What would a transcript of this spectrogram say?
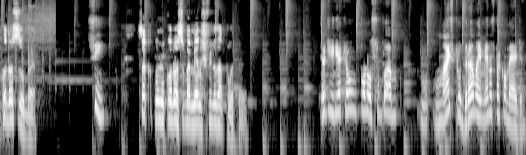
Konosuba. Sim. Só que com o Konosuba menos filho da puta. Eu diria que é um Konosuba mais pro drama e menos pra comédia.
